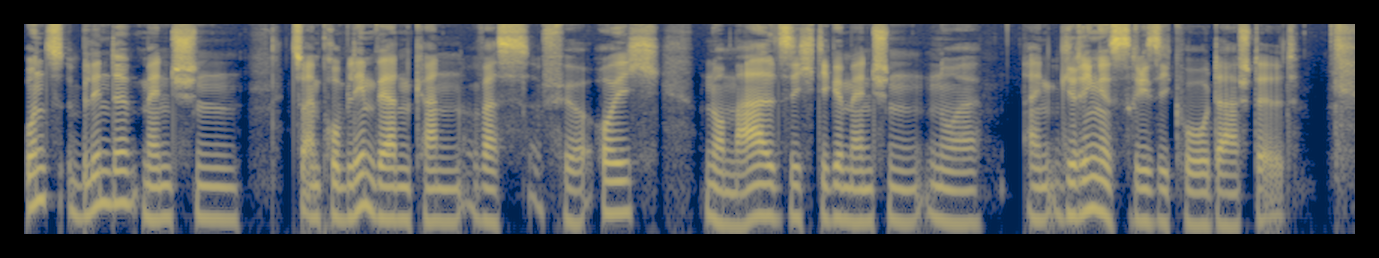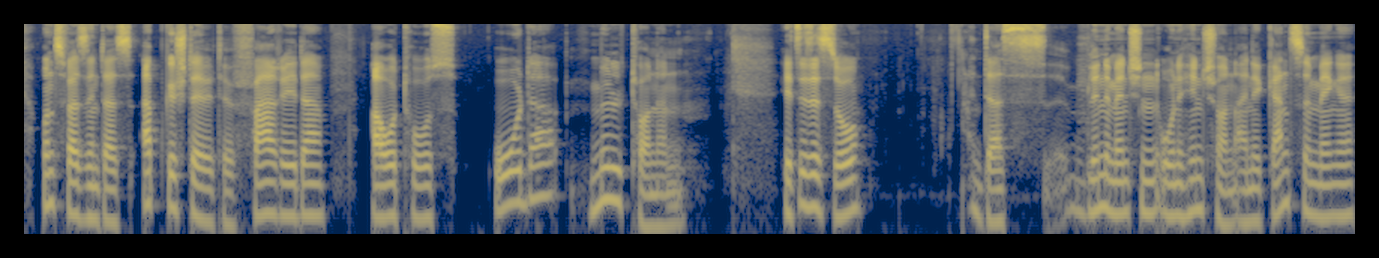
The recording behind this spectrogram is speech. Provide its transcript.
uns blinde Menschen zu einem Problem werden kann, was für euch normalsichtige Menschen nur ein geringes Risiko darstellt. Und zwar sind das abgestellte Fahrräder, Autos oder Mülltonnen. Jetzt ist es so, dass blinde Menschen ohnehin schon eine ganze Menge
